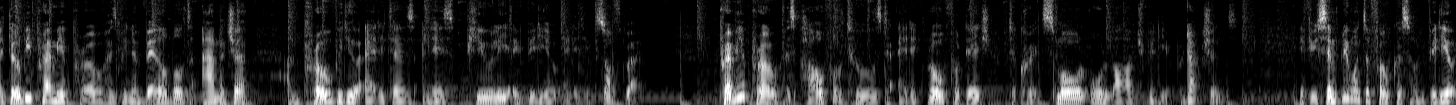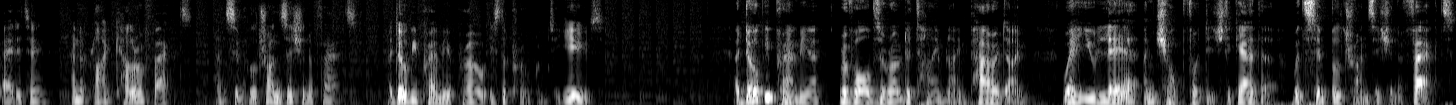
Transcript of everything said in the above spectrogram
Adobe Premiere Pro has been available to amateur and pro video editors and is purely a video editing software. Premiere Pro has powerful tools to edit raw footage to create small or large video productions. If you simply want to focus on video editing and apply color effects and simple transition effects, Adobe Premiere Pro is the program to use. Adobe Premiere revolves around a timeline paradigm where you layer and chop footage together with simple transition effects.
